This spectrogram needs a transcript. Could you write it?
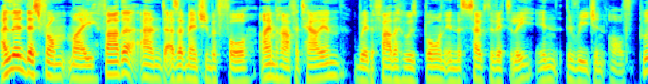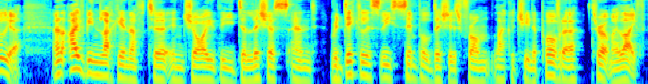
I learned this from my father, and as I've mentioned before, I'm half Italian, with a father who was born in the south of Italy, in the region of Puglia. And I've been lucky enough to enjoy the delicious and ridiculously simple dishes from La Cucina Povera throughout my life.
